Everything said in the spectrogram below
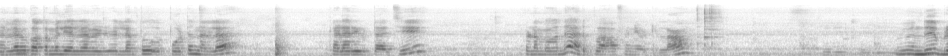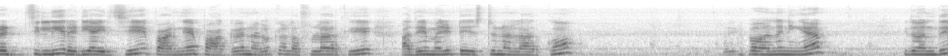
நல்லா கொத்தமல்லி எல்லாம் எல்லாம் தூ போட்டு நல்லா கிளறி விட்டாச்சு. இப்போ நம்ம வந்து அடுப்பு ஆஃப் பண்ணி விட்டுடலாம். வந்து பிரெட் சில்லி ரெடி ஆயிடுச்சு பாருங்கள் பார்க்க நல்லா கலர்ஃபுல்லாக இருக்குது அதே மாதிரி டேஸ்ட்டும் நல்லாயிருக்கும் இப்போ வந்து நீங்கள் இது வந்து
